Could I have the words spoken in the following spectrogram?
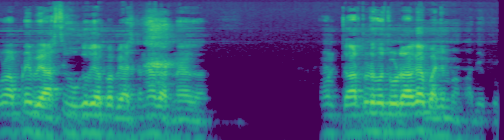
ਹੁਣ ਆਪਣੇ ਵਿਆਸ ਤੇ ਹੋਊਗਾ ਵੀ ਆਪਾਂ ਵਿਆਸ ਕਿੰਨਾ ਕਰਨਾ ਹੈਗਾ। ਹੁਣ ਚਾਰ ਤੋੜੇ ਹੋ ਤੋੜਾ ਆ ਗਿਆ ਪੰਜਵਾਂ ਆ ਦੇਖੋ।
